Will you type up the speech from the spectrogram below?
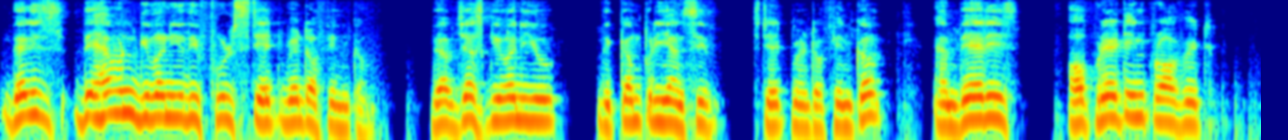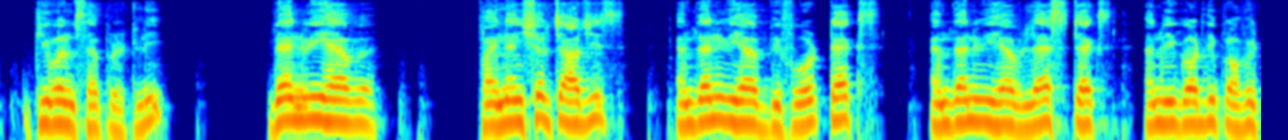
there is, they haven't given you the full statement of income. They have just given you the comprehensive statement of income and there is operating profit given separately. Then we have financial charges and then we have before tax and then we have less tax and we got the profit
